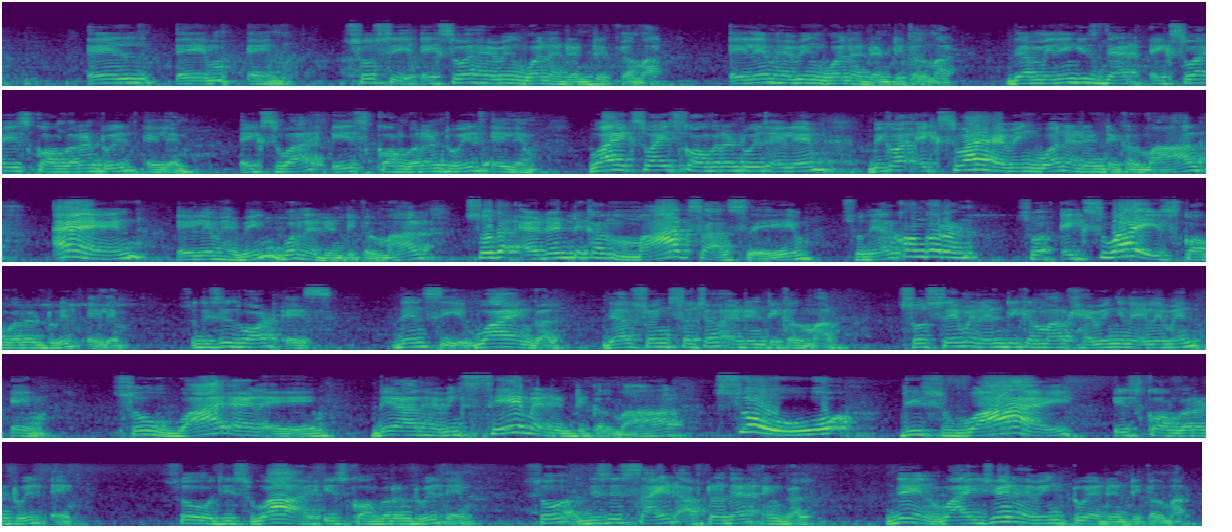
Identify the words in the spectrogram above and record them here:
LMN. So see XY having one identical mark. LM having one identical mark. Their meaning is that XY is congruent with LM. XY is congruent with LM. Why XY is congruent with LM? Because XY having one identical mark and LM having one identical mark. So the identical marks are same. So they are congruent. So XY is congruent with LM. So this is what S. Then see Y angle. They are showing such a identical mark. So same identical mark having an element M. So Y and M they are having same identical mark. So this Y is congruent with M. So this Y is congruent with M. So this is side after that angle. Then YZ having two identical mark.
